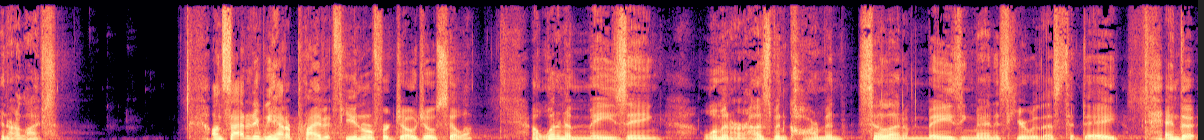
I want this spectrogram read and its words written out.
in our lives. On Saturday, we had a private funeral for Jojo Silla. Uh, what an amazing woman. Her husband, Carmen Silla, an amazing man, is here with us today. And the,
